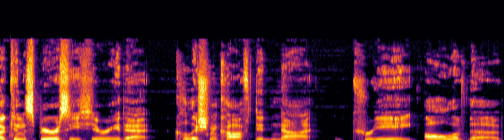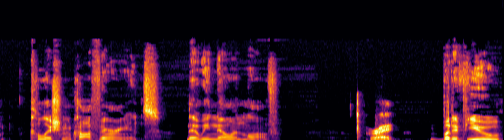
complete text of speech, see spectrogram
a conspiracy theory that Kalashnikov did not create all of the Kalashnikov variants that we know and love. Right. But if you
